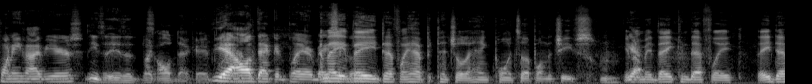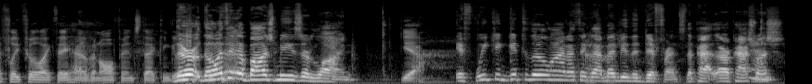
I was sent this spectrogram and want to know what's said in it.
twenty five years. He's a, he's a like all decade. Yeah, all decade player And they, they definitely have potential to hang points up on the Chiefs. Mm-hmm. You know, Yeah. what I mean, they can definitely they definitely feel like they have an offense that can go. They're, tit the for only thing tat. that bothers me is their line. yeah, If we can get to their line, I think Pass that might be the difference. The pa- our pass hmm. rush.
